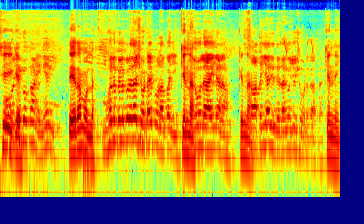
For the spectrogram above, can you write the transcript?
ਠੀਕ ਹੈ। ਕੋਈ ਕਹਾਣੀ ਨਹੀਂ ਹੈਗੀ। ਤੇ ਇਹਦਾ ਮੁੱਲ। ਮੁੱਲ ਬਿਲਕੁਲ ਇਹਦਾ ਛੋਟਾ ਹੀ ਪਾਉਣਾ ਭਾਜੀ। ਕਿੰਨਾ? ਜੋ ਲੈ ਹੀ ਲੈਣਾ। ਕਿੰਨਾ? 7000 ਦੀ ਦੇ ਦਾਂਗੇ ਜੋ ਛੋਟ ਕਰਦਾ। ਕਿੰਨੀ?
